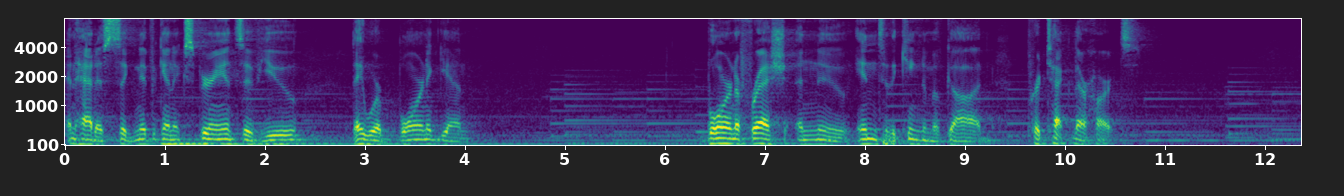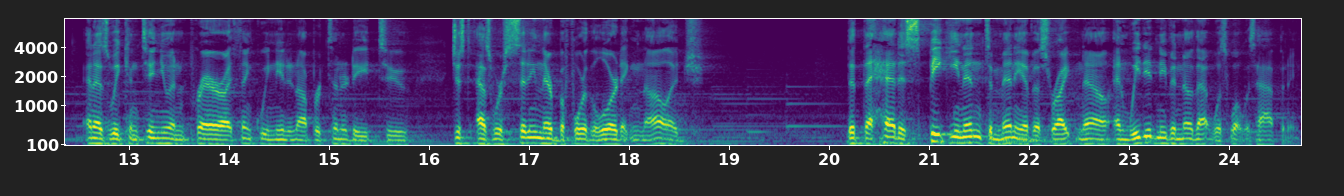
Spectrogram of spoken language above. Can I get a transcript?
and had a significant experience of you. They were born again, born afresh and new into the kingdom of God. Protect their hearts. And as we continue in prayer, I think we need an opportunity to, just as we're sitting there before the Lord, acknowledge that the head is speaking into many of us right now, and we didn't even know that was what was happening.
